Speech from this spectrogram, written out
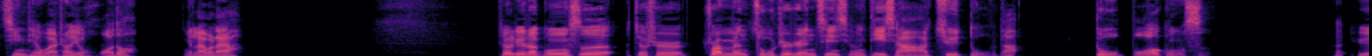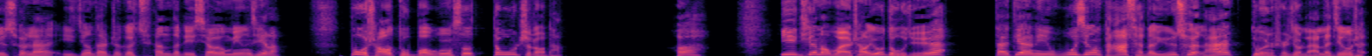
今天晚上有活动，你来不来啊？”这里的公司就是专门组织人进行地下聚赌的赌博公司。于翠兰已经在这个圈子里小有名气了，不少赌博公司都知道他，啊。一听到晚上有赌局，在店里无精打采的于翠兰顿时就来了精神。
